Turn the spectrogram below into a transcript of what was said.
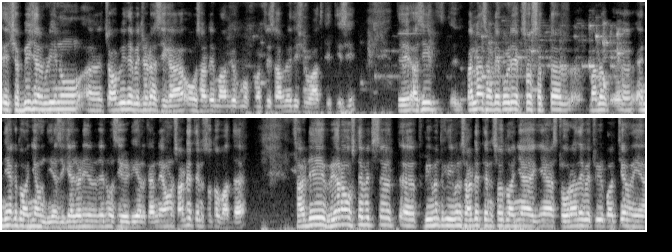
ਇਹ 26 ਜਨਵਰੀ ਨੂੰ ਅਹ, 24 ਦੇ ਵਿੱਚ ਜਿਹੜਾ ਸੀਗਾ ਉਹ ਸਾਡੇ ਮਾਨਯੋਗ ਮੁੱਖ ਮੰਤਰੀ ਸਾਹਿਬ ਨੇ ਇਹਦੀ ਸ਼ੁਰੂਆਤ ਕੀਤੀ ਸੀ। ਤੇ ਅਸੀਂ ਪਹਿਲਾਂ ਸਾਡੇ ਕੋਲ 170 ਮਤਲਬ ਇੰਨੀਆਂ ਕੁ ਦਵਾਈਆਂ ਹੁੰਦੀਆਂ ਸੀਗੀਆਂ ਜਿਹੜੀਆਂ ਜਿਹਨੂੰ ਅਸੀਂ ਏਡੀਐਲ ਕਹਿੰਦੇ ਹਾਂ ਹੁਣ 350 ਤੋਂ ਵੱਧ ਹੈ। ਸਾਡੇ ਵੇਅਰ ਹਾਊਸ ਦੇ ਵਿੱਚ ਤਕਰੀਬਨ ਤਕਰੀਬਨ 350 ਦਵਾਈਆਂ ਹੈਗੀਆਂ ਸਟੋਰਾਂ ਦੇ ਵਿੱਚ ਵੀ ਪਹੁੰਚੀਆਂ ਹੋਈਆਂ।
